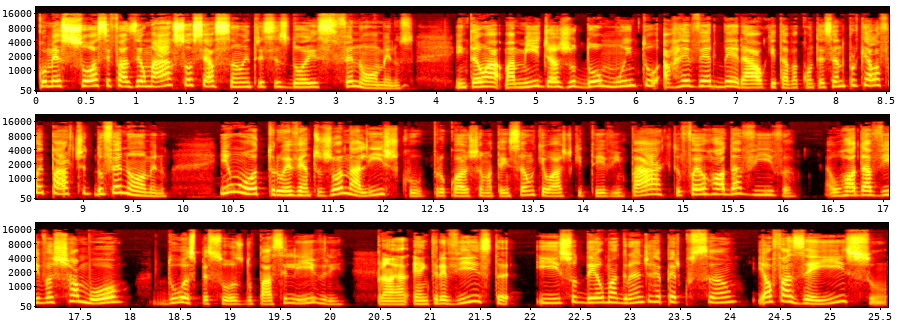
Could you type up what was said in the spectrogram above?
começou a se fazer uma associação entre esses dois fenômenos. Então, a, a mídia ajudou muito a reverberar o que estava acontecendo, porque ela foi parte do fenômeno. E um outro evento jornalístico para o qual eu chamo atenção, que eu acho que teve impacto, foi o Roda Viva. O Roda Viva chamou duas pessoas do Passe Livre para a entrevista e isso deu uma grande repercussão. E ao fazer isso,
